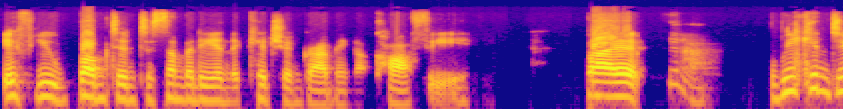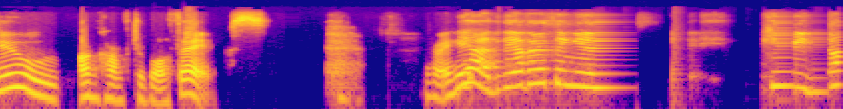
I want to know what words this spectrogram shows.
if you bumped into somebody in the kitchen grabbing a coffee. But yeah, we can do uncomfortable things. Right? Yeah. The other thing is it can be done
